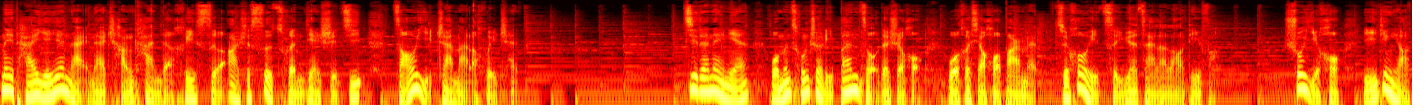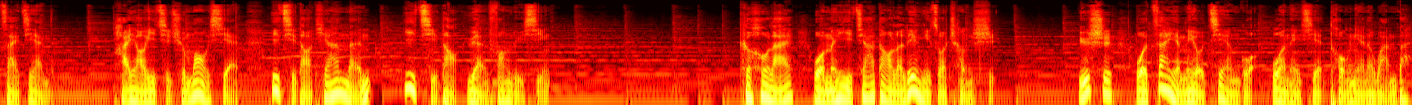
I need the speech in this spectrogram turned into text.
那台爷爷奶奶常看的黑色二十四寸电视机早已沾满了灰尘。记得那年我们从这里搬走的时候，我和小伙伴们最后一次约在了老地方，说以后一定要再见的，还要一起去冒险，一起到天安门，一起到远方旅行。可后来我们一家到了另一座城市，于是我再也没有见过我那些童年的玩伴。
